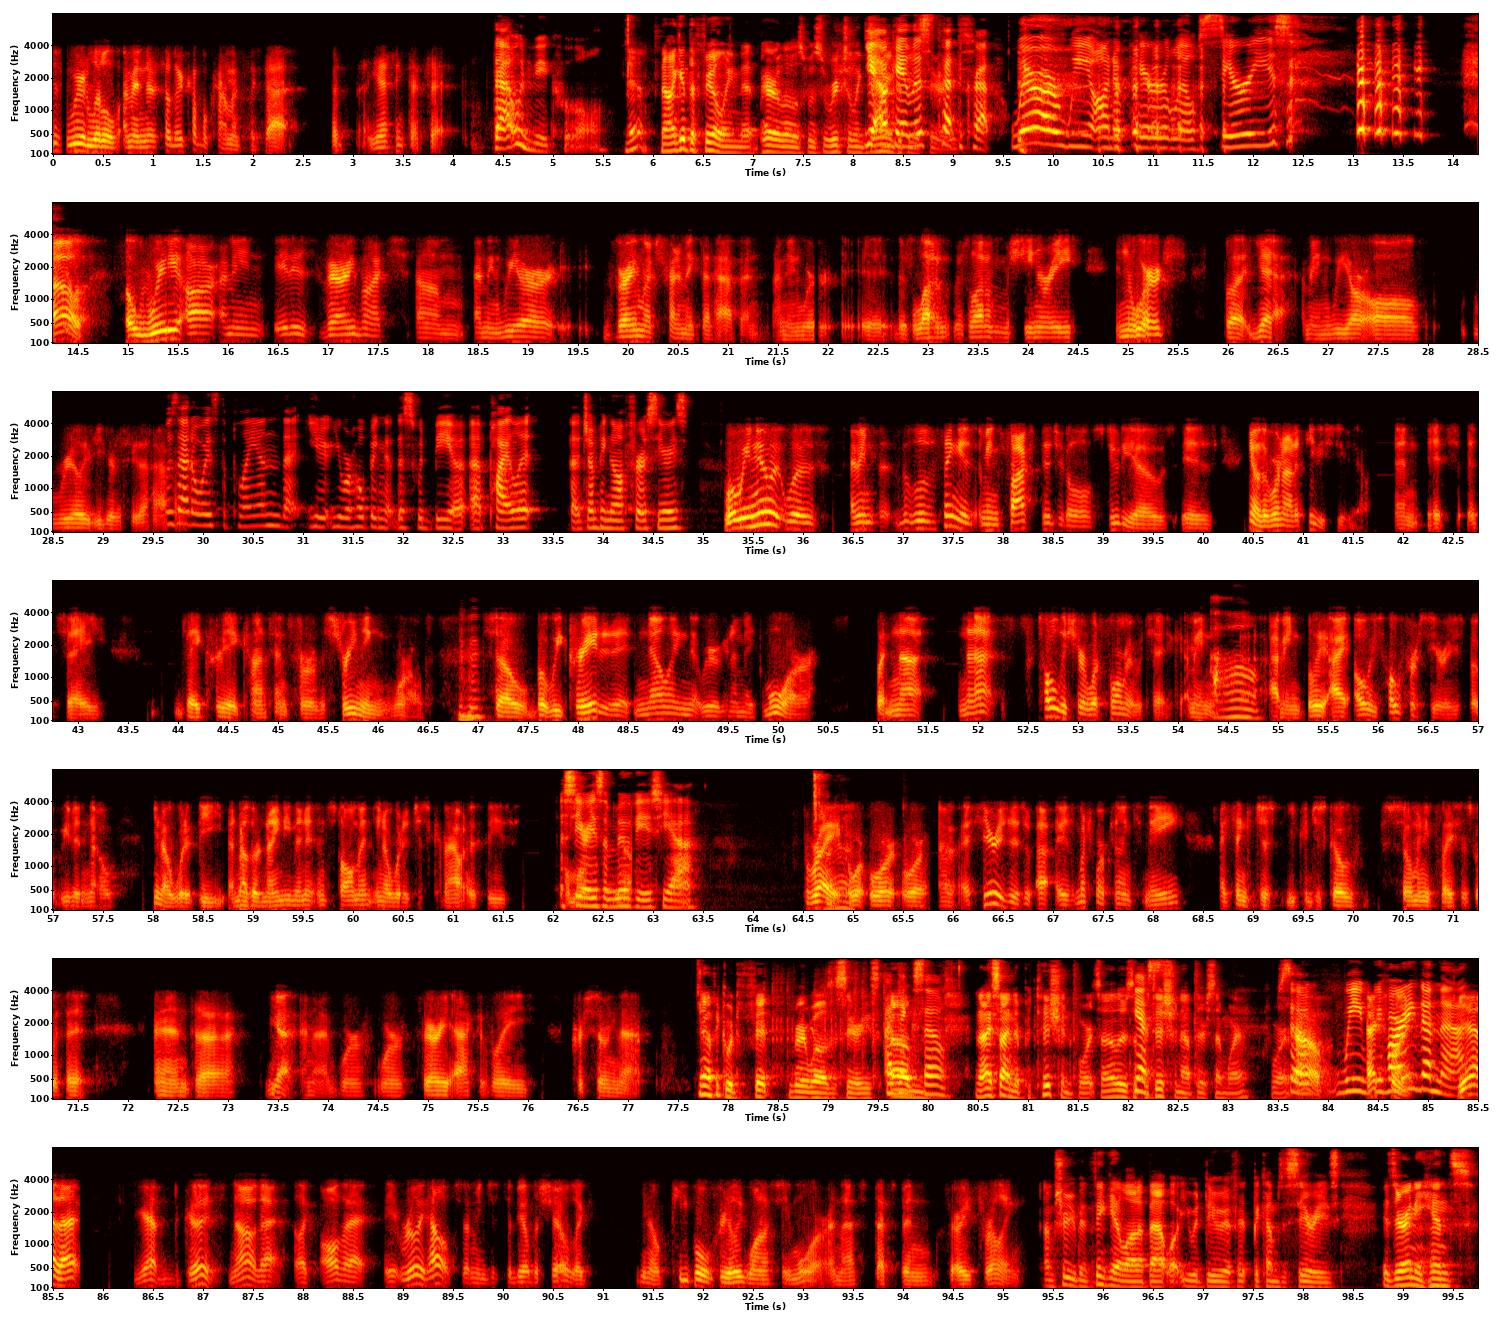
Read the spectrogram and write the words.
just weird little. I mean, there's so there are a couple comments like that, but yeah, I think that's it. That would be cool. Yeah. Now I get the feeling that Parallels was originally Yeah, going to okay, be let's cut the crap. Where are we on a parallel series? Oh, Uh, we are. I mean, it is very much. Um, I mean, we are very much trying to make that happen. I mean, we're uh, there's a lot of there's a lot of machinery in the works, but yeah, I mean, we are all really eager to see that happen. Was that always the plan that you you were hoping that this would be a, a pilot, uh, jumping off for a series? Well, we knew it was. I mean, the, well, the thing is, I mean, Fox Digital Studios is, you know, that we're not a TV studio, and it's it's a they create content for the streaming world. Mm-hmm. So, but we created it knowing that we were going to make more, but not not totally sure what form it would take. I mean, Oh. I mean, I always hope for a series, but we didn't know. You know, would it be another ninety-minute installment? You know, would it just come out as these A series of movies, yeah. Right, Yeah. or or or uh, a series is uh, is much more appealing to me. I think just you can just go so many places with it, and uh, yeah, and I, we're we're very actively pursuing that. Yeah, I think it would fit very well as a series. I think Um, so. And I signed a petition for it, so I know there's a Yes. petition out there somewhere for it. So Oh, we we've already done that. Yeah, that yeah, good. No, that like all that it really helps. I mean, just to be able to show like you know people really want to see more, and that's that's been very thrilling. I'm sure you've been thinking a lot about what you would do if it becomes a series. Is there any hints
